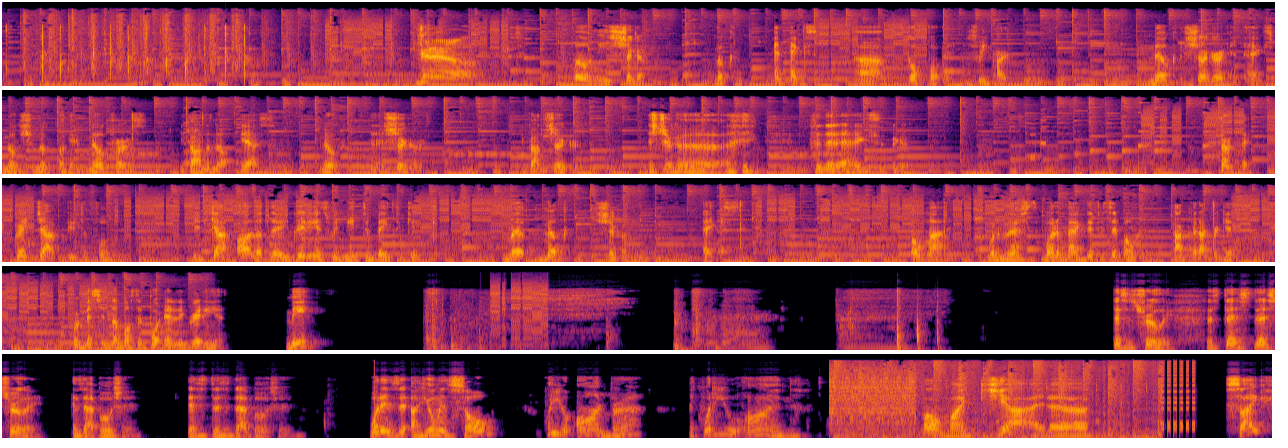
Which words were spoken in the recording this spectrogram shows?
Yeah! We'll need sugar, milk, and eggs. Um, go for it, sweetheart. Milk, sugar, and eggs. Milk, milk. Okay, milk first. You found the milk. Yes. Milk and sugar. You found sugar. The sugar. and then eggs. Okay. Perfect. Great job, beautiful. We've got all of the ingredients we need to bake the cake. Milk, milk sugar, eggs. Oh my, what a, what a magnificent moment. How could I forget? We're missing the most important ingredient. Me? This is truly, this, this, this truly is that bullshit. This, this is that bullshit. What is it? A human soul? What are you on, bruh? Like, what are you on? Oh my god, uh... Psych?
